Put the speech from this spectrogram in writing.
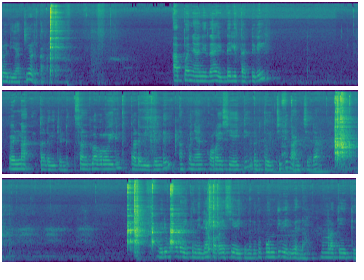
റെഡിയാക്കി എടുക്കാം. അപ്പം ഞാനിത് ഇഡ്ഡലി തട്ടിൽ എണ്ണ തടവിയിട്ടുണ്ട്. സൺഫ്ലവർ ഓയിൽ തടവിയിട്ടുണ്ട്. അപ്പം ഞാൻ കുറേശ്ശെയായിട്ട് എടുത്ത് വെച്ചിട്ട് കാണിച്ചു തരാം. ഒരുപാട് ഒഴിക്കുന്നില്ല കുറേശ്ശെ ഒഴിക്കുന്നുണ്ട് ഇത് പൊന്തി വരുമല്ലോ നമ്മളെ കേക്ക്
